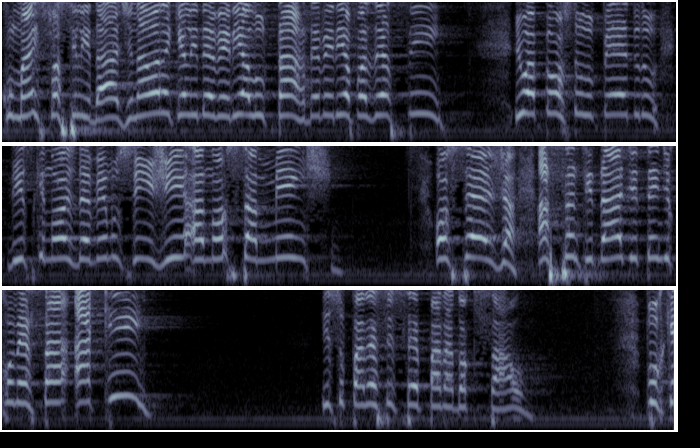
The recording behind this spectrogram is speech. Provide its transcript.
com mais facilidade. Na hora que ele deveria lutar, deveria fazer assim. E o apóstolo Pedro diz que nós devemos cingir a nossa mente. Ou seja, a santidade tem de começar aqui. Isso parece ser paradoxal. Porque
